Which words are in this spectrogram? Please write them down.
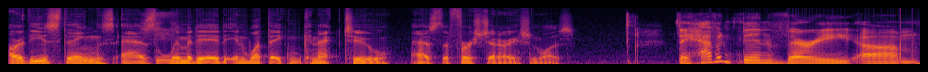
are these things as limited in what they can connect to as the first generation was? they haven't been very um,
